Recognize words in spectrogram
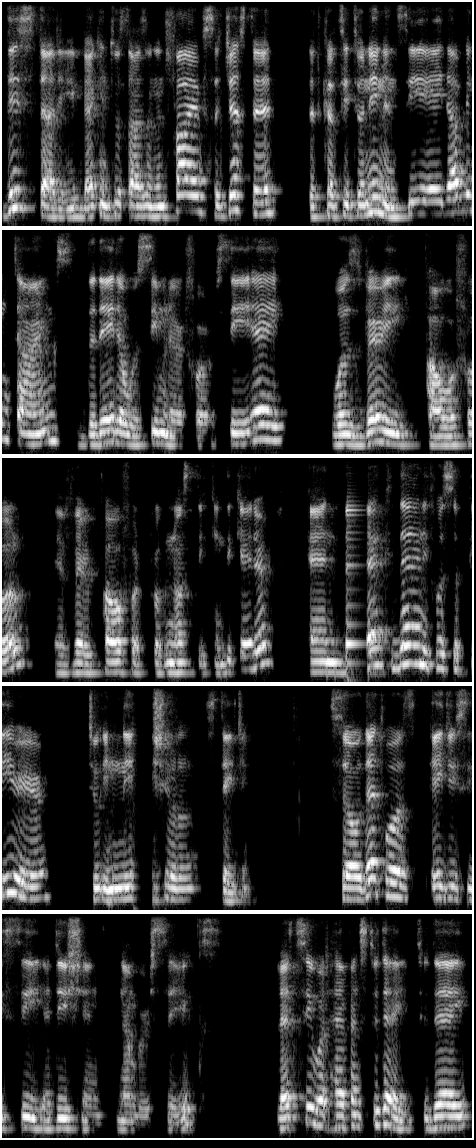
this study back in 2005 suggested that calcitonin and CEA doubling times, the data was similar for CEA, was very powerful, a very powerful prognostic indicator, and back then it was superior to initial staging. So that was AJCC edition number six. Let's see what happens today. Today,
